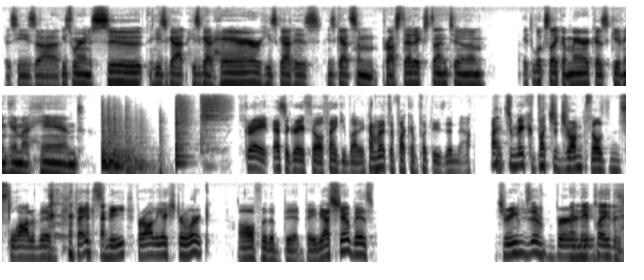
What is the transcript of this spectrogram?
because he's uh he's wearing a suit. He's got he's got hair. He's got his he's got some prosthetics done to him. It looks like America's giving him a hand. Great. That's a great fill. Thank you, buddy. I'm gonna have to fucking put these in now. I have to make a bunch of drum fills and slot them in. Thanks, me, for all the extra work. All for the bit, baby. That's showbiz. Dreams of burning. And they play the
